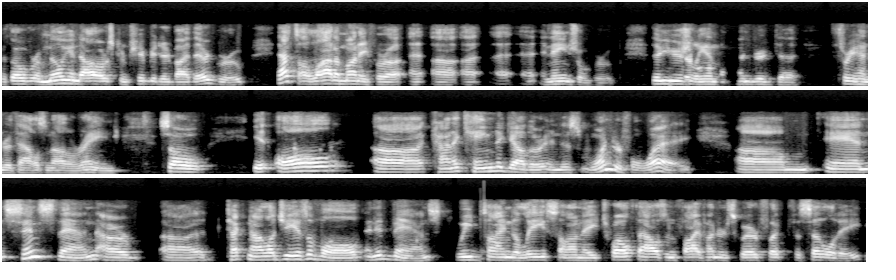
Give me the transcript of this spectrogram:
with over a million dollars contributed by their group. That's a lot of money for a, a, a, an angel group. They're usually in the hundred to three hundred thousand dollar range. So it all uh, kind of came together in this wonderful way. Um, and since then, our uh, technology has evolved and advanced. We signed a lease on a 12,500 square foot facility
